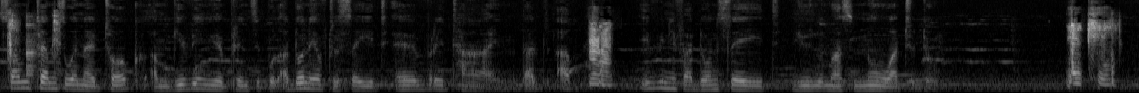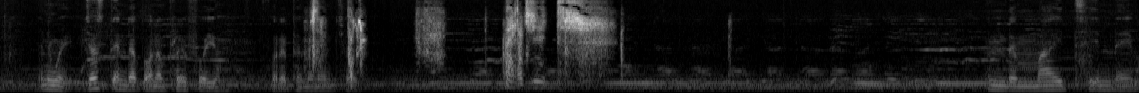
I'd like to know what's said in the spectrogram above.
Sometimes when I talk, I'm giving you a principle. I don't have to say it every time. That. Even if I don't say it, you must know what to do. Okay. Anyway, just stand up. I want to pray for you for a permanent job. I did. In the mighty name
